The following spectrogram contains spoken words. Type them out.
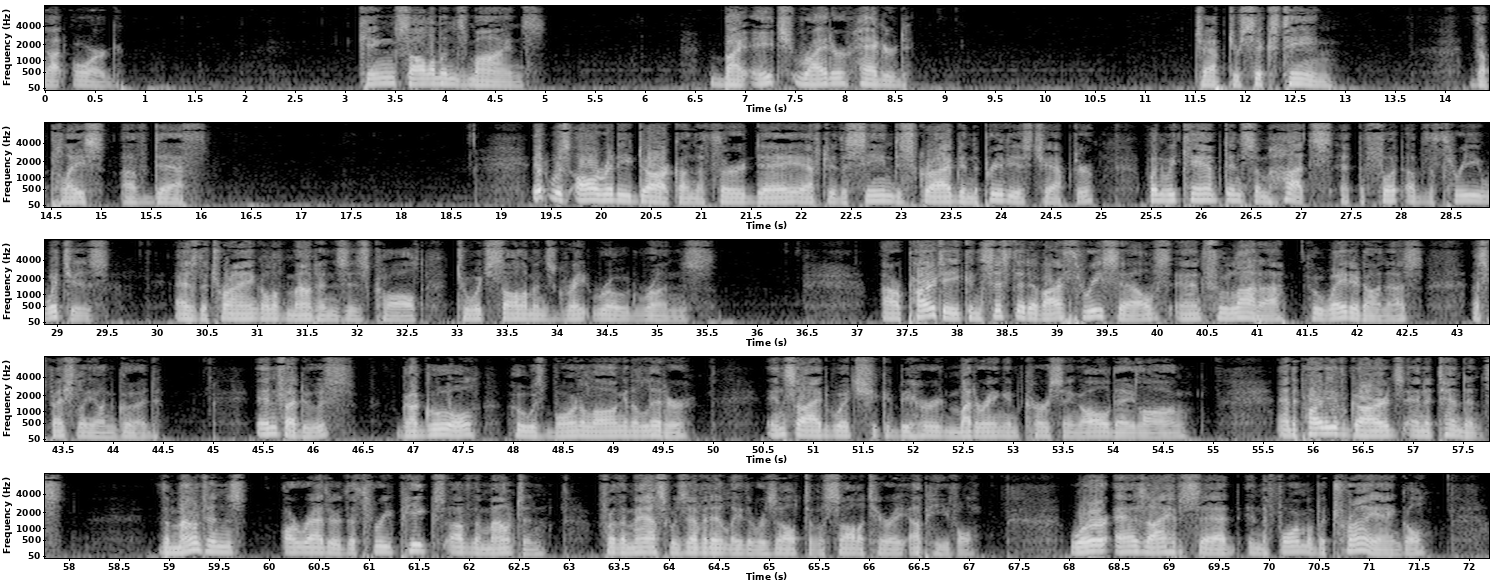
CHAPTER KING SOLOMON'S MINES by H. Rider Haggard. CHAPTER XVI THE PLACE OF DEATH. It was already dark on the third day after the scene described in the previous chapter, when we camped in some huts at the foot of the Three Witches, as the triangle of mountains is called to which Solomon's Great Road runs. Our party consisted of our three selves and Foulata, who waited on us, especially on Good, Infadoos, Gagool, who was borne along in a litter, inside which she could be heard muttering and cursing all day long, and a party of guards and attendants. The mountains, or rather the three peaks of the mountain, for the mass was evidently the result of a solitary upheaval, were, as I have said, in the form of a triangle,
